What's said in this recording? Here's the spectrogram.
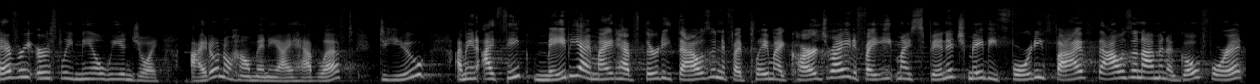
Every earthly meal we enjoy. I don't know how many I have left. Do you? I mean, I think maybe I might have 30,000 if I play my cards right. If I eat my spinach, maybe 45,000. I'm going to go for it.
